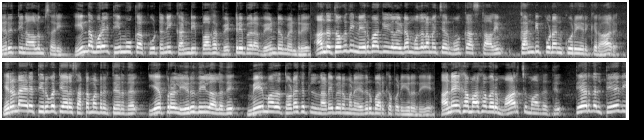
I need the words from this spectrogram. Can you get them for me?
நிறுத்தினாலும் சரி இந்த முறை திமுக கூட்டணி கண்டிப்பாக வெற்றி பெற வேண்டும் என்று அந்த தொகுதி நிர்வாகிகளிடம் முதலமைச்சர் மு க ஸ்டாலின் கண்டிப்புடன் கூறியிருக்கிறார். இரண்டாயிரத்தி இருபத்தி ஆறு சட்டமன்ற தேர்தல் ஏப்ரல் இறுதியில் அல்லது மே மாத தொடக்கத்தில் நடைபெறும் என எதிர்பார்க்கப்படுகிறது. அநேகமாக வரும் மார்ச் மாதத்தில் தேர்தல் தேதி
